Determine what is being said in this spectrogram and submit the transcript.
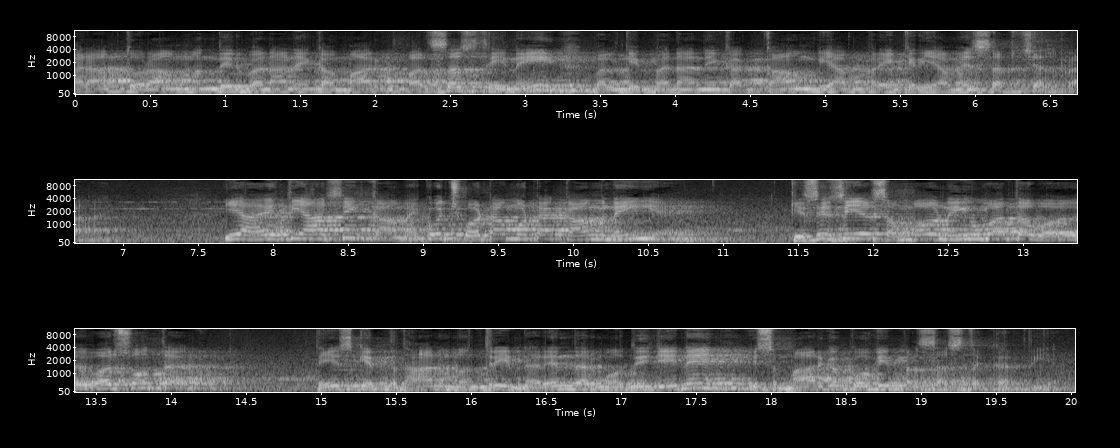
और आप तो राम मंदिर बनाने का मार्ग प्रशस्त ही नहीं, बल्कि बनाने का काम भी आप प्रक्रिया में सब चल रहा है। यह ऐतिहासिक काम है, कोई छोटा मोटा काम नहीं है। किसी से यह संभव नहीं हुआ था वर्षों तक। देश के प्रधानमंत्री नरेंद्र मोदी जी ने इस मार्ग को भी प्रशस्त कर दिया।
